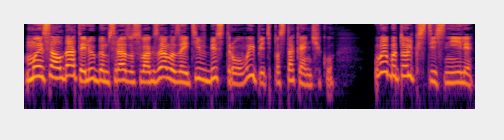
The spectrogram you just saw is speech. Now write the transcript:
«Мы, солдаты, любим сразу с вокзала зайти в бистро, выпить по стаканчику. Вы бы только стеснили».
